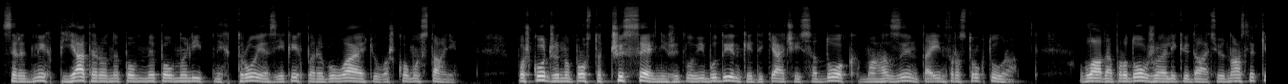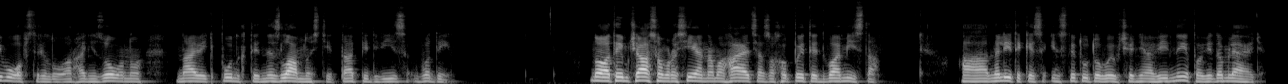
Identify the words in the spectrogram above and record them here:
Серед них п'ятеро непов- неповнолітних, троє з яких перебувають у важкому стані. Пошкоджено просто чисельні житлові будинки, дитячий садок, магазин та інфраструктура. Влада продовжує ліквідацію наслідків обстрілу, організовано навіть пункти незламності та підвіз води. Ну а тим часом Росія намагається захопити два міста. А аналітики з Інституту вивчення війни повідомляють,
